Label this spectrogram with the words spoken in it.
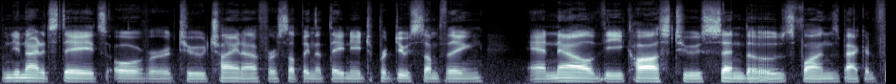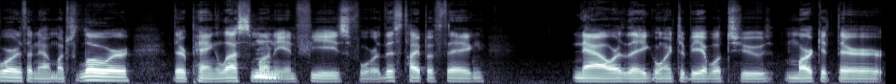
from the United States over to China for something that they need to produce something, and now the cost to send those funds back and forth are now much lower. They're paying less Hmm. money in fees for this type of thing. Now are they going to be able to market their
